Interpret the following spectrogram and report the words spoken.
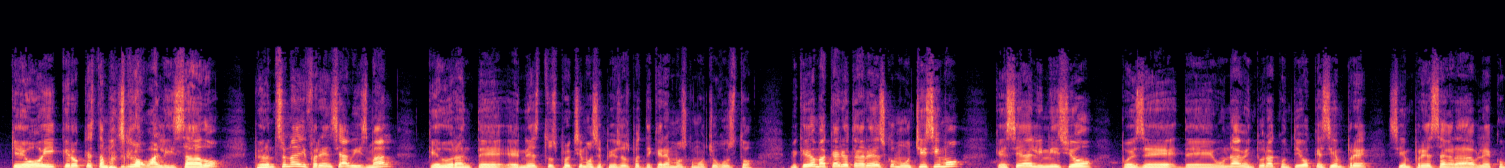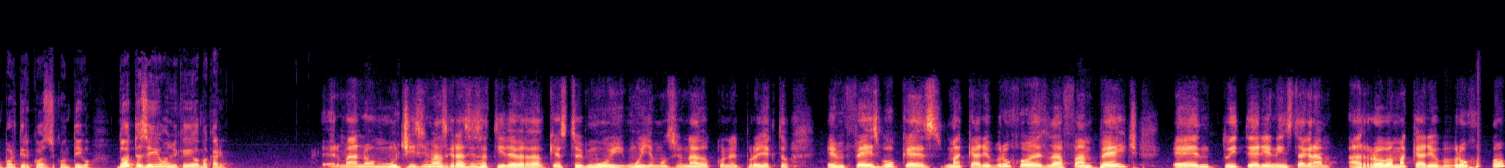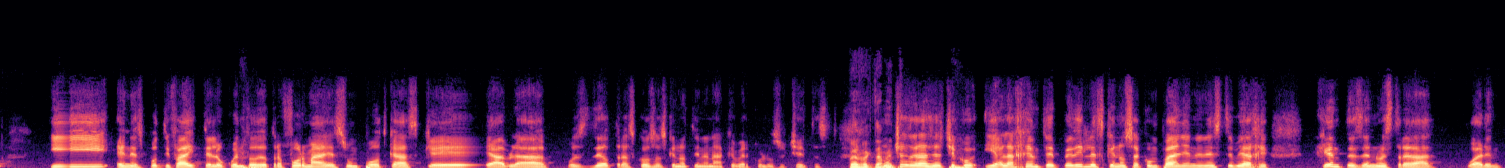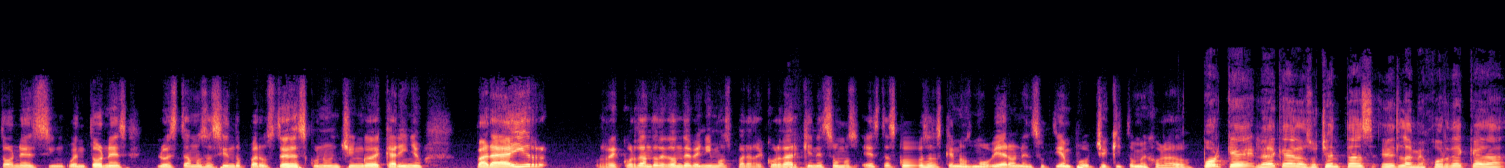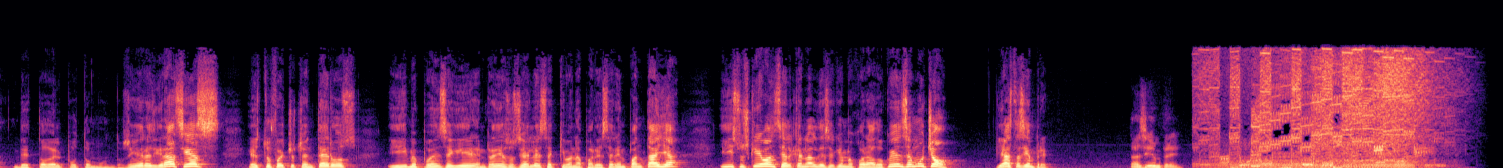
que hoy creo que está más globalizado, pero es una diferencia abismal que durante en estos próximos episodios platicaremos con mucho gusto. Mi querido Macario, te agradezco muchísimo que sea el inicio pues de, de, una aventura contigo que siempre, siempre es agradable compartir cosas contigo. ¿Dónde te seguimos, mi querido Macario? Hermano, muchísimas gracias a ti. De verdad que estoy muy, muy emocionado con el proyecto. En Facebook es Macario Brujo, es la fanpage. En Twitter y en Instagram, arroba Macario Brujo. Y en Spotify, te lo cuento de otra forma, es un podcast que habla pues de otras cosas que no tienen nada que ver con los ochentas. Perfectamente. Muchas gracias, Chico. Y a la gente, pedirles que nos acompañen en este viaje. Gentes de nuestra edad, cuarentones, cincuentones, lo estamos haciendo para ustedes con un chingo de cariño, para ir recordando de dónde venimos para recordar quiénes somos, estas cosas que nos movieron en su tiempo, Chequito Mejorado. Porque la década de los ochentas es la mejor década de todo el puto mundo. Señores, gracias. Esto fue Chochenteros y me pueden seguir en redes sociales, aquí van a aparecer en pantalla. Y suscríbanse al canal de Sergio Mejorado. Cuídense mucho y hasta siempre. Hasta siempre.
